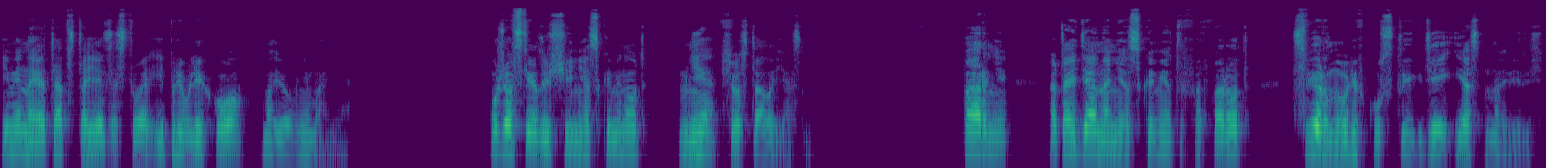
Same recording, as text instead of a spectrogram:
Именно это обстоятельство и привлекло мое внимание. Уже в следующие несколько минут мне все стало ясно. Парни, отойдя на несколько метров от ворот, свернули в кусты, где и остановились.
